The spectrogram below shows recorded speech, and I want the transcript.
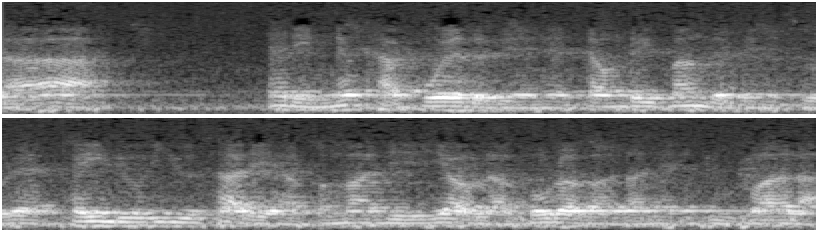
ကအဲ့ဒီနှက်ခတ်ပွဲတဲ့ပင်နဲ့တောင်တိတ်ပန်းတဲ့ပင်ဆိုတဲ့ထိန်တူအယူဆတွေဟာဗမာပြည်ရောက်လာဗုဒ္ဓဘာသာနဲ့အတူပါလာ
